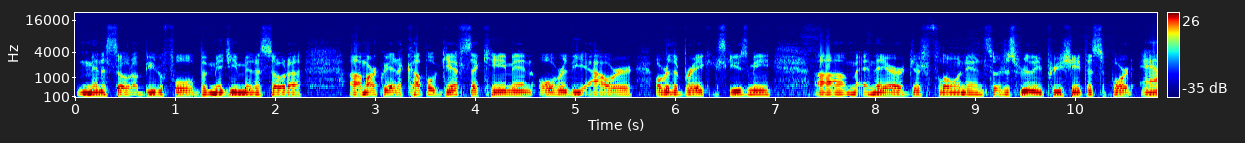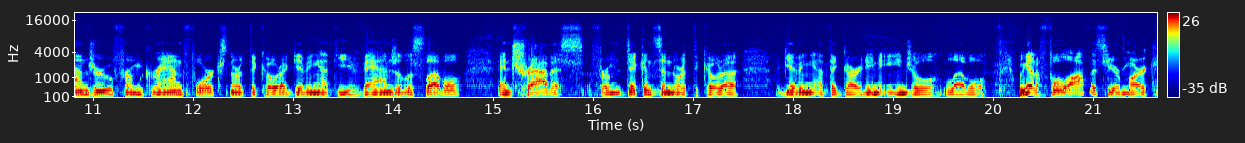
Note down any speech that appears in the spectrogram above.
Minnesota. Beautiful Bemidji, Minnesota. Uh, Mark, we had a couple gifts that came in over the hour, over the break, excuse me, um, and they are just flowing in. So just really appreciate the support. Andrew from Grand Forks, North Dakota, giving at the evangelist level, and Travis from Dickinson, North Dakota, giving at the guardian angel level. We got a full office here, Mark.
